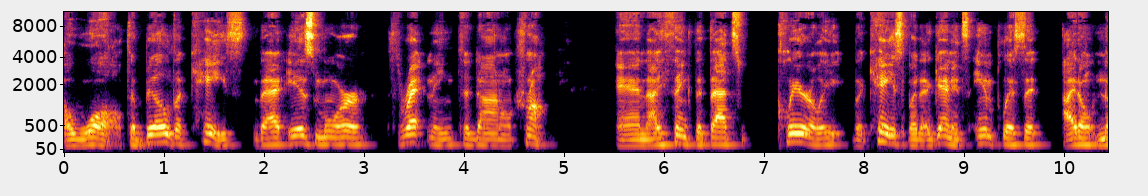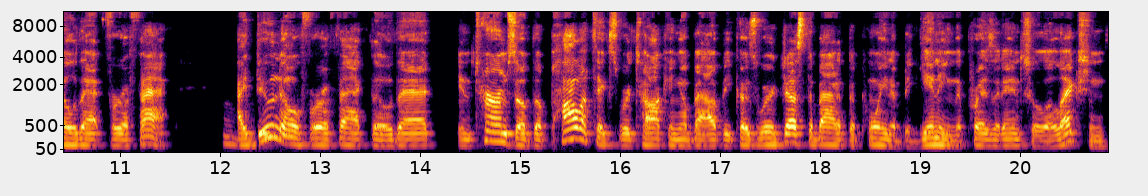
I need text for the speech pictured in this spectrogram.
a wall, to build a case that is more threatening to Donald Trump. And I think that that's clearly the case, but again, it's implicit. I don't know that for a fact. Mm-hmm. I do know for a fact, though, that in terms of the politics we're talking about, because we're just about at the point of beginning the presidential election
